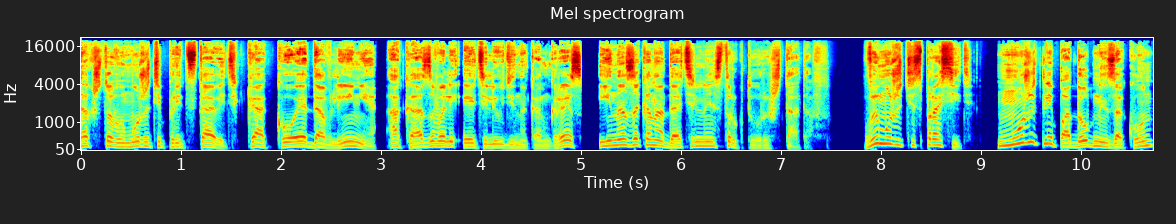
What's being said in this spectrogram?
Так что вы можете представить, какое давление оказывали эти люди на Конгресс и на законодательные структуры штатов. Вы можете спросить, может ли подобный закон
